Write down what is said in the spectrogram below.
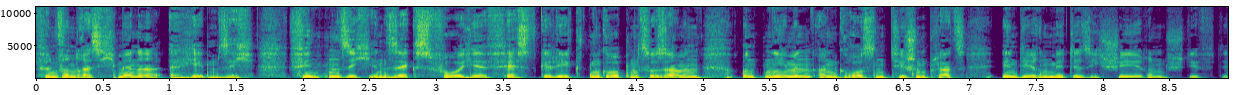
35 Männer erheben sich, finden sich in sechs vorher festgelegten Gruppen zusammen und nehmen an großen Tischen Platz, in deren Mitte sich Scheren, Stifte,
